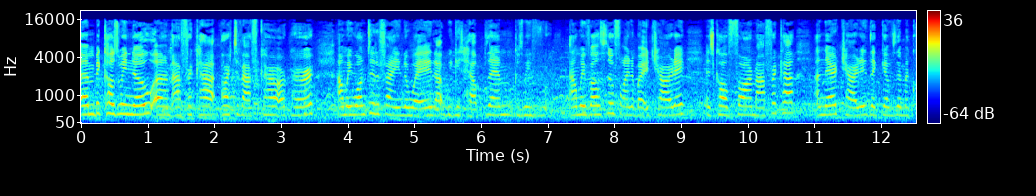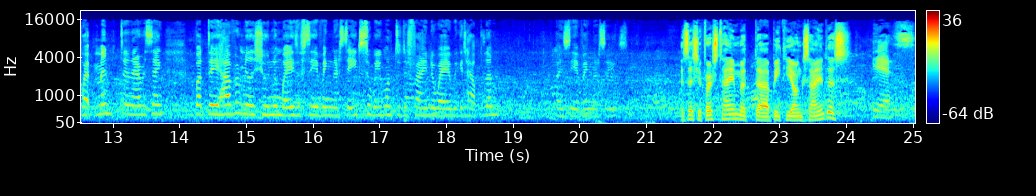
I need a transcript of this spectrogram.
Um, because we know um, Africa, parts of Africa are poor, and we wanted to find a way that we could help them. Because we've and we've also found about a charity. It's called Farm Africa, and they're a charity that gives them equipment and everything. But they haven't really shown them ways of saving their seeds, so we wanted to find a way we could help them by saving their seeds. Is this your first time at uh, BT Young Scientists? Yes,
